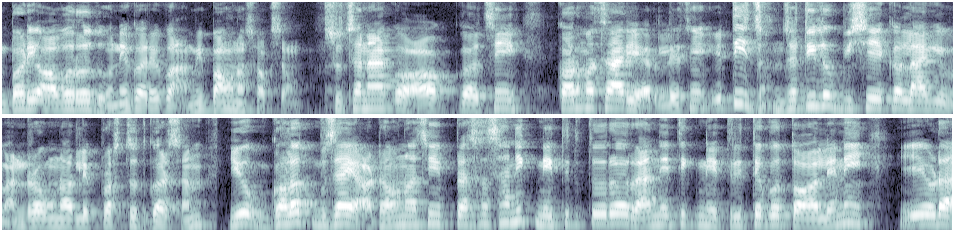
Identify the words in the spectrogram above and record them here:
बढी अवरोध हुने गरेको हामी पाउन सक्छौँ। सूचनाको हक चाहिँ कर्मचारीहरूले चाहिँ यति झन्झटिलो विषयको लागि भनेर उनीहरूले प्रस्तुत गर्छन्। यो गलत बुझाइ हटाउन चाहिँ प्रशासनिक नेतृत्व र राजनीतिक नेतृत्वको तहले नै एउटा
